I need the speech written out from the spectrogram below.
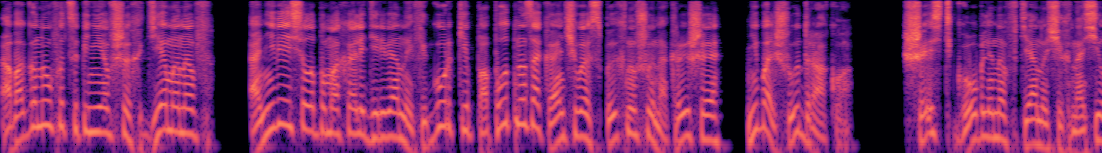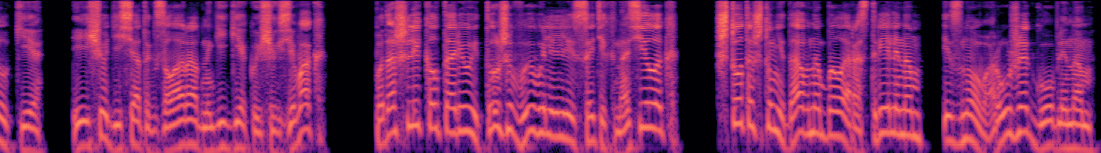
Обогнув оцепеневших демонов, они весело помахали деревянной фигурке, попутно заканчивая вспыхнувшую на крыше небольшую драку. Шесть гоблинов, тянущих носилки, и еще десяток злорадно гигекающих зевак подошли к алтарю и тоже вывалили с этих носилок что-то, что недавно было расстрелянным из нового оружия гоблином,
